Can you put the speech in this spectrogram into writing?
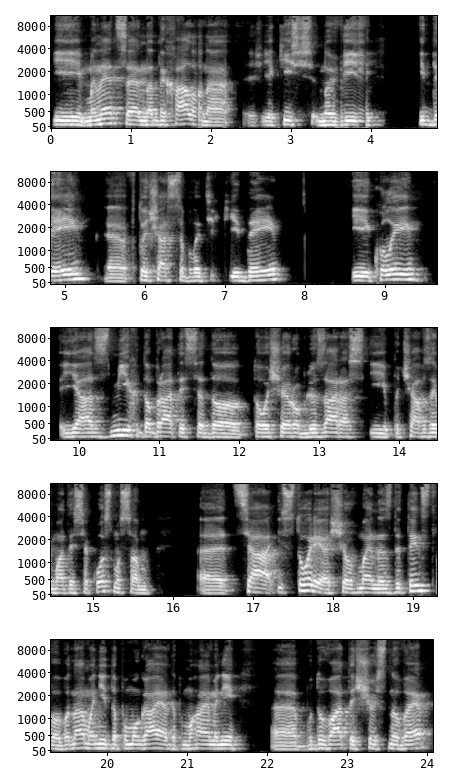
і мене це надихало на якісь нові ідеї. Е, В той час це були тільки ідеї. І коли я зміг добратися до того, що я роблю зараз, і почав займатися космосом, е, ця історія, що в мене з дитинства, вона мені допомагає, допомагає мені е, будувати щось нове.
